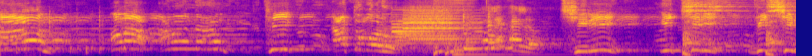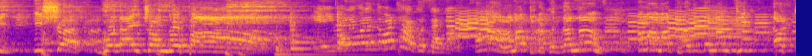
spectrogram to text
নাম? ওমা আমার নাম ঠিক এত বড়। বলে ফেলো। ছিরি ইচ্ছিরি বিচ্ছিরি ঈশ্বর গোদাই চন্দ্র পা এইবারে বলে তোমার ঠাকুরদার নাম। আমা আমার ঠাকুরদার নাম? আমা আমার ঠাকুরদার নাম ঠিক এত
